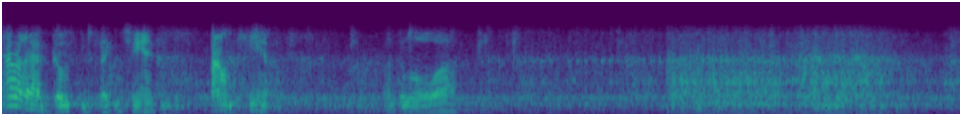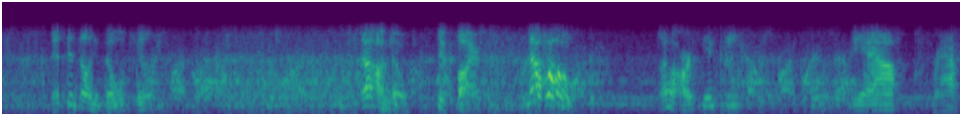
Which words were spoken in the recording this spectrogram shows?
I'd rather have Ghost than Second Chance. I don't camp. Like a little, uh... That did like a double kill. Oh, no. Hip fire. No! Oh, RCXD? Yeah, crap.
